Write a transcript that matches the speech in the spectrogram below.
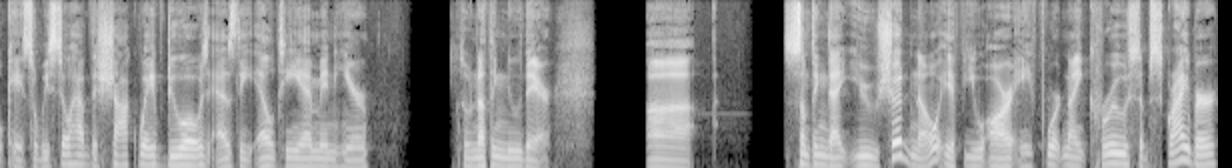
Okay, so we still have the Shockwave duos as the LTM in here, so nothing new there. Uh, something that you should know if you are a Fortnite crew subscriber,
